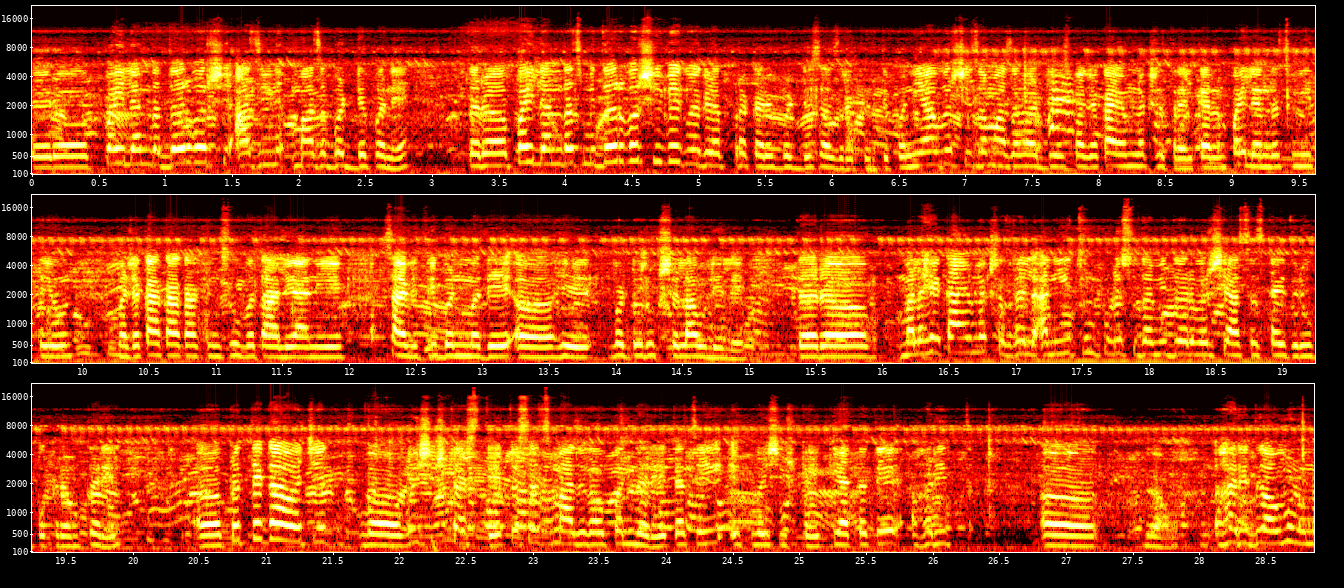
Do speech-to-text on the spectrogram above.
तर पहिल्यांदा दरवर्षी आज माझा बड्डे पण आहे तर पहिल्यांदाच मी दरवर्षी वेगवेगळ्या प्रकारे बड्डे साजरा करते. पण यावर्षीचा माझा वाढदिवस माझ्या कायम लक्षात राहील कारण पहिल्यांदाच मी इथे येऊन माझ्या काका काकींसोबत आले आणि सावित्री बनमध्ये हे वटवृक्ष लावलेले. तर मला हे कायम लक्षात राहील आणि इथून पुढे सुद्धा मी दरवर्षी असंच काहीतरी उपक्रम करेल. प्रत्येक गावाचे एक वैशिष्ट्य असते. तसंच माझं गाव पंधर आहे त्याचंही एक वैशिष्ट्य आहे की आता ते हरित हरित गाव म्हणून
